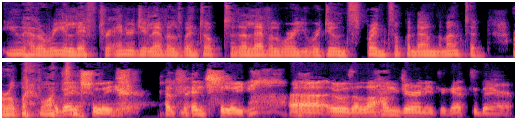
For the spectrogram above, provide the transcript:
you had a real lift. Your energy levels went up to the level where you were doing sprints up and down the mountain, or up. Eventually, eventually, uh, it was a long journey to get to there.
